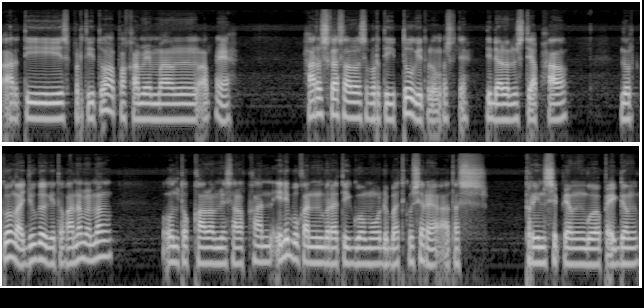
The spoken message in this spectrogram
arti seperti itu apakah memang apa ya haruskah selalu seperti itu gitu loh maksudnya di dalam setiap hal? Menurut gue nggak juga gitu karena memang untuk kalau misalkan ini bukan berarti gue mau debat kusir ya atas prinsip yang gue pegang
